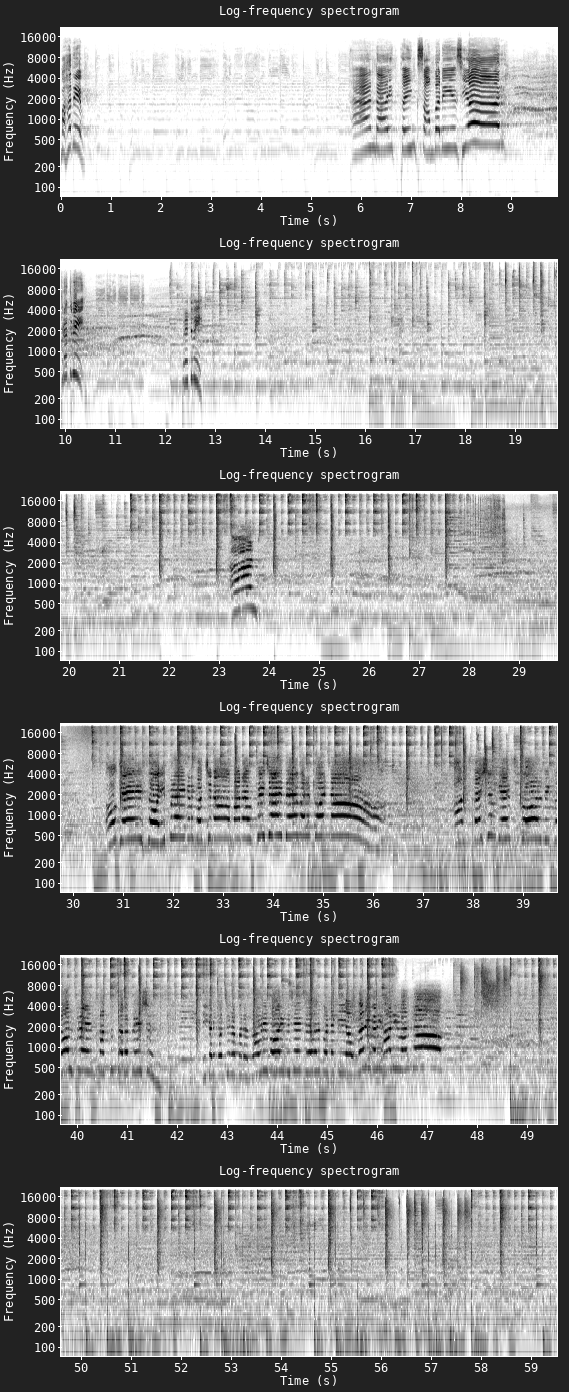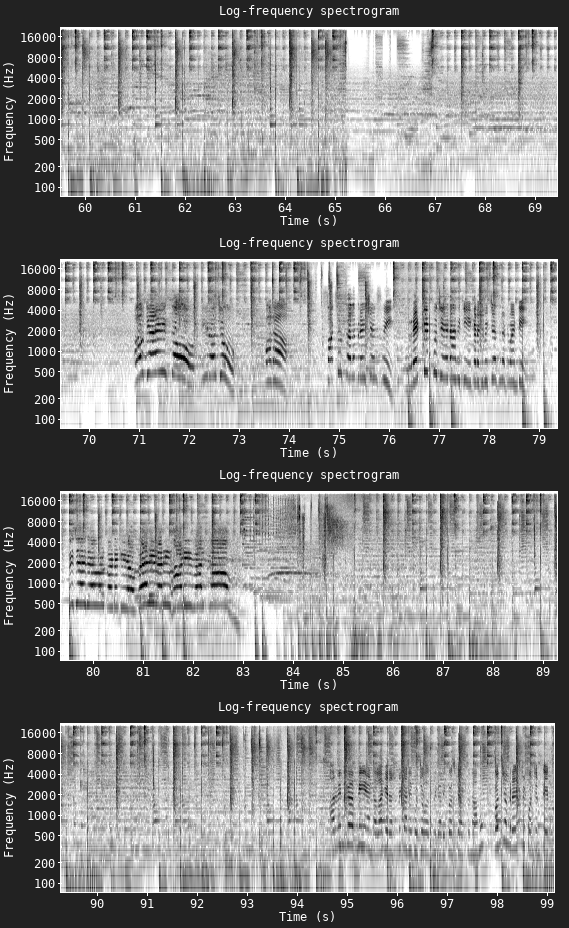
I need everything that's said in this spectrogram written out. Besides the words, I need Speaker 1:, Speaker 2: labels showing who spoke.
Speaker 1: Mahadev, and I think somebody is here. Prithvi. Prithvi. Okay so ఇప్పుడే ఇక్కడికి వచ్చిన మన Vijay Devarakonda on special guest for the girlfriend success celebration ఇక్కడికి వచ్చిన మన rowdy boy Vijay దేవరకొండకి very very hearty okay so ఈరోజు మన success సెలబ్రేషన్స్ని రెట్టింపు చేయడానికి ఇక్కడికి విచ్చేసినటువంటి Vijay దేవరకొండకి very very hearty welcome Aravind గారిని అండ్ అలాగే రష్మికాని కూర్చోవలసిందిగా రిక్వెస్ట్ చేస్తున్నాము. కొంచెం రెస్ట్ కొంచెం సేపు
